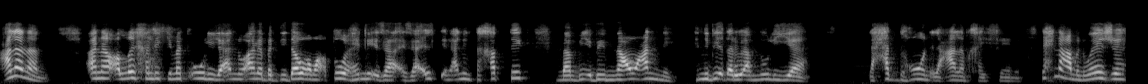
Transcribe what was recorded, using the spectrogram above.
علنا أنا الله يخليكي ما تقولي لأنه أنا بدي دواء مقطوع. هن إذا إذا قلت إن أنا انتخبتك ما بيمنعوه عني. هن بيقدروا يأمنوا لي إياه. لحد هون العالم خايفانه نحن عم نواجه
